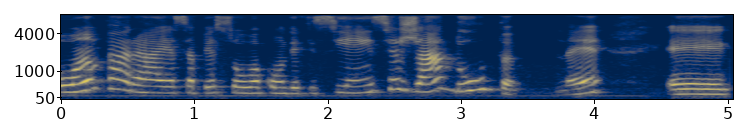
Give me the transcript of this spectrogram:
ou amparar essa pessoa com deficiência já adulta, né? É,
